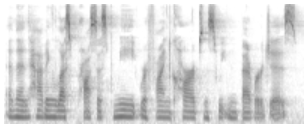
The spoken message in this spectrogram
and then having less processed meat, refined carbs, and sweetened beverages.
